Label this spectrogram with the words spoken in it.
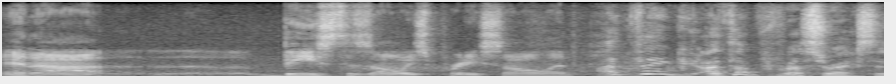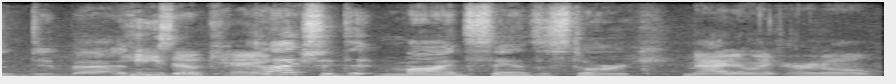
and uh, Beast is always pretty solid. I think I thought Professor X didn't do bad. He's okay. and I actually didn't mind Sansa Stark. I didn't like her at all.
